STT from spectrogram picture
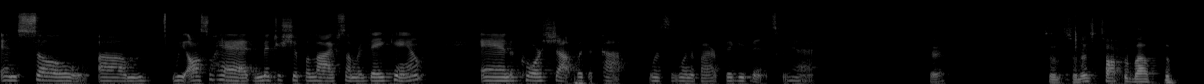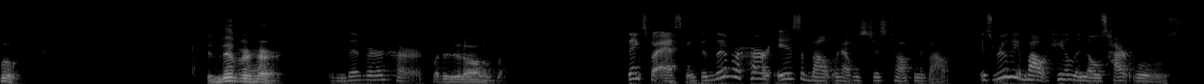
And so um, we also had mentorship alive summer day camp, and of course, shop with the cop was one of our big events we had. Okay. So so let's talk about the book. Deliver her. Deliver her. What is it all about? Thanks for asking. Deliver Her is about what I was just talking about. It's really about healing those heart wounds.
